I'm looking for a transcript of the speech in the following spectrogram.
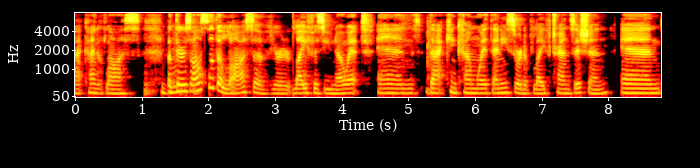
that kind of loss. Mm-hmm. But there's also the loss of your life as you know it. And that can come with any sort of life transition. And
